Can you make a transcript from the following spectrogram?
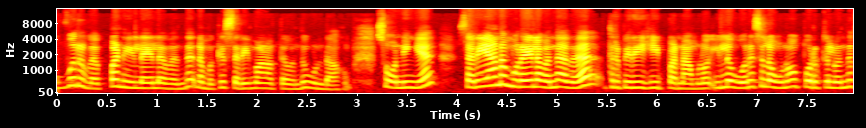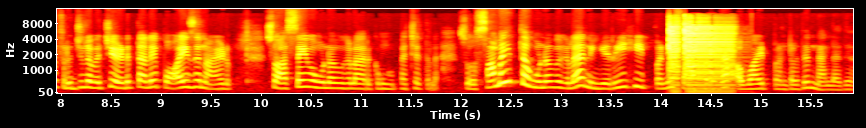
ஒவ்வொரு வெப்பநிலையில் வந்து நமக்கு செரிமானத்தை வந்து உண்டாகும். ஸோ நீங்கள் சரியான முறையில் வந்து அதை திருப்பி ரீஹீட் பண்ணாமலோ இல்லை ஒரு சில உணவுப் பொருட்கள் வந்து ஃப்ரிட்ஜில் வச்சு எடுத்தாலே பாய்சன் ஆகிடும் ஸோ அசைவ உணவுகளாக இருக்கும் பட்சத்தில். ஸோ சமைத்த உணவுகளை நீங்கள் ரீஹீட் பண்ணி சாப்பிட்றத அவாய்ட் பண்ணுறது நல்லது.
